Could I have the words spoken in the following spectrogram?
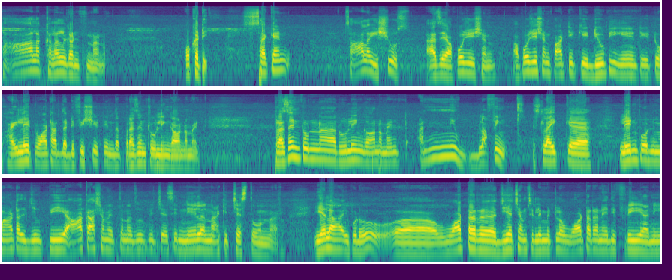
చాలా కలలు కంటున్నాను ఒకటి. సెకండ్ చాలా issues as a opposition opposition పార్టీకి డ్యూటీ ఏంటి to highlight what are the deficit in the present ruling government present ఉన్న రూలింగ్ గవర్నమెంట్ అన్ని బ్లఫింగ్ ఇట్స్ లైక్ లేనిపోని మాటలు చూపి ఆకాశం ఎత్తున చూపించేసి నేలను నాకు ఇచ్చేస్తూ ఉన్నారు. ఎలా? ఇప్పుడు వాటర్ జిహెచ్ఎంసీ లిమిట్లో వాటర్ అనేది ఫ్రీ అని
